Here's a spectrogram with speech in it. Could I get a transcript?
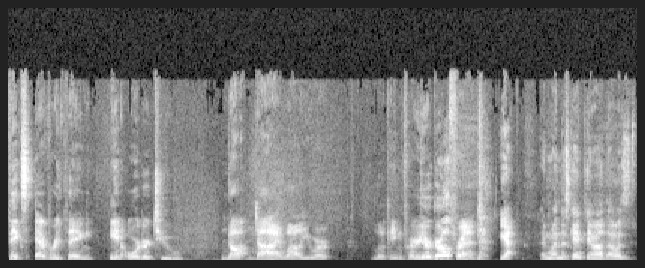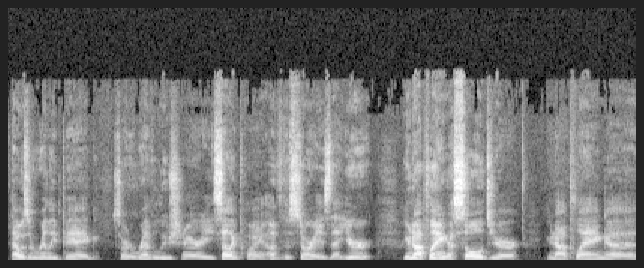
fix everything in order to not die while you are looking for your girlfriend. Yeah. And when this game came out, that was that was a really big sort of revolutionary selling point of the story is that you're you're not playing a soldier, you're not playing a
